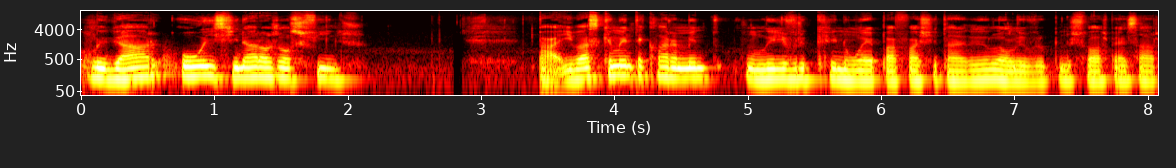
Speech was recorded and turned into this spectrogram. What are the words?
legar ou ensinar aos nossos filhos. Pá, e basicamente é claramente um livro que não é para a faixa etária dele, é um livro que nos faz pensar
